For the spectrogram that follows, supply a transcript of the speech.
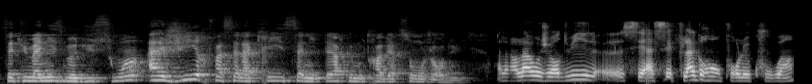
cet humanisme du soin, agir face à la crise sanitaire que nous traversons aujourd'hui? Alors là, aujourd'hui, euh, c'est assez flagrant pour le coup. Hein.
